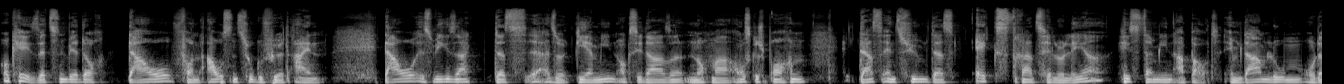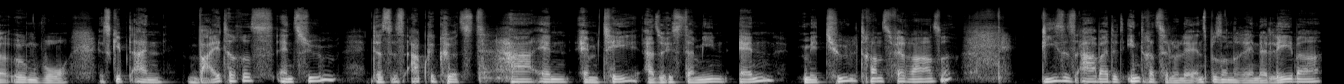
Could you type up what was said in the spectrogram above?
okay, setzen wir doch DAO von außen zugeführt ein. DAO ist wie gesagt das, also Diaminoxidase nochmal ausgesprochen, das Enzym, das extrazellulär Histamin abbaut, im Darmlumen oder irgendwo. Es gibt ein weiteres Enzym, das ist abgekürzt HNMT, also Histamin N Methyltransferase. Dieses arbeitet intrazellulär, insbesondere in der Leber,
